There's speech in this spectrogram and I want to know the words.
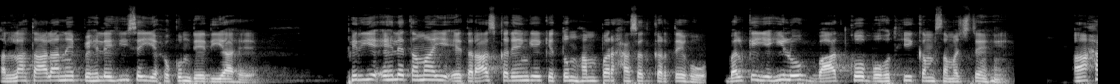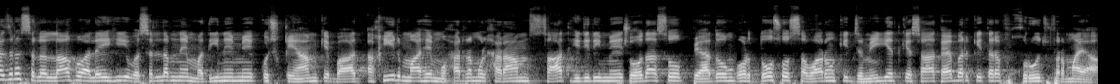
اللہ تعالیٰ نے پہلے ہی سے یہ حکم دے دیا ہے۔ پھر یہ اہل تما یہ اعتراض کریں گے کہ تم ہم پر حسد کرتے ہو، بلکہ یہی لوگ بات کو بہت ہی کم سمجھتے ہیں۔ آ، حضرت صلی اللہ علیہ وسلم نے مدینہ میں کچھ قیام کے بعد اخیر ماہ محرم الحرام سات ہجری میں چودہ سو پیادوں اور دو سو سواروں کی جمعیت کے ساتھ خیبر کی طرف خروج فرمایا۔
